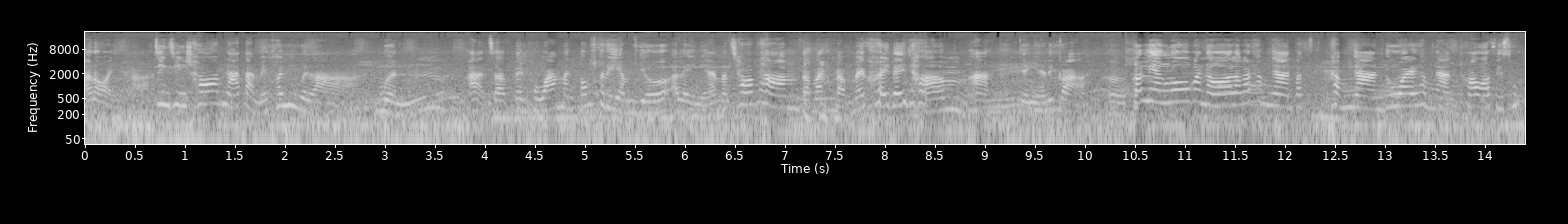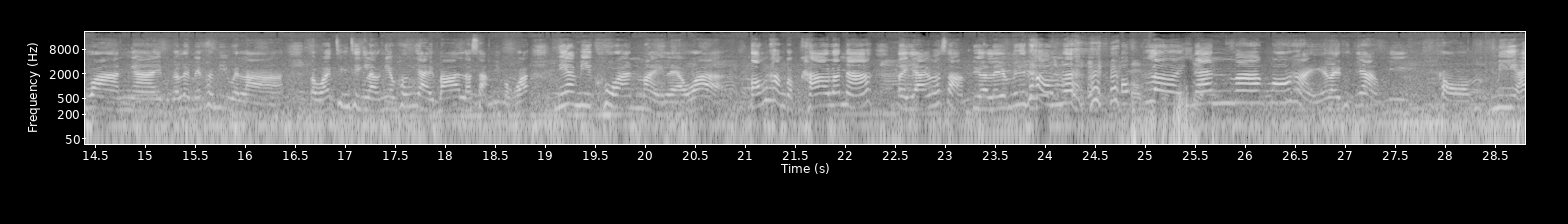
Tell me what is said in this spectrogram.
อร่อยค่ะ จริง ๆ ชอบนะแต่ไม่ค่อยมีเวลา เหมือนอาจจะเป็นเพราะว่ามันต้องเตรียมเยอะอะไรอย่างเงี้ยมันชอบทำแต่มันแบบไม่ค่อยได้ทำอะอย่างเงี้ยดีกว่าเออก็เลี้ยงลูกอะเนาะแล้วก็ทำงานประทำงานด้วยทำงานเข้าออฟฟิศทุกวันไงมันก็เลยไม่ค่อยมีเวลา แต่ว่าจริง ๆ แล้วเนี่ยเพิ่งย้ายบ้านแล้วสามีบอกว่าเนี่ยมีครัวอันใหม่แล้วว่าต้องทำกับข้าวแล้วนะ แต่ย้ายมา 3 เดือนเลยยังไม่ได้ทำเลยครบเลยแน่นมากหม้อไหอะไรทุกอย่างมีพ ร้อม มีไอ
